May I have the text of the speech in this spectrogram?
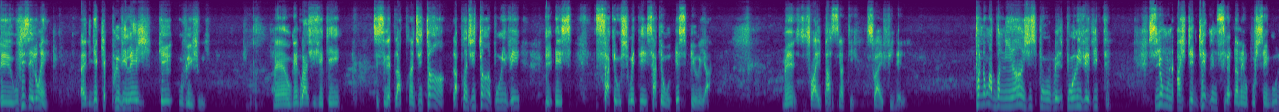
e, ou vize loin, e, di gen kek privilej ke ou vle joui. Men ou gen dwa juje ke Se siret la pren du tan, la pren du tan pou rive e, e sa ke ou souwete, sa ke ou espere ya. Men, soye pasyante, soye fidel. Pendan wap ban yan, jis pou, pou rive vit. Si yon moun achete de gren siret nan men ou pou 5 goud,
